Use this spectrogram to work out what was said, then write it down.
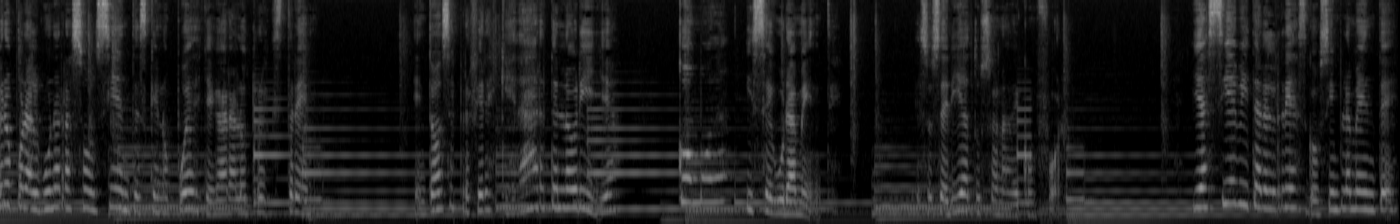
pero por alguna razón sientes que no puedes llegar al otro extremo. Entonces prefieres quedarte en la orilla, cómoda y seguramente. Eso sería tu zona de confort. Y así evitar el riesgo simplemente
